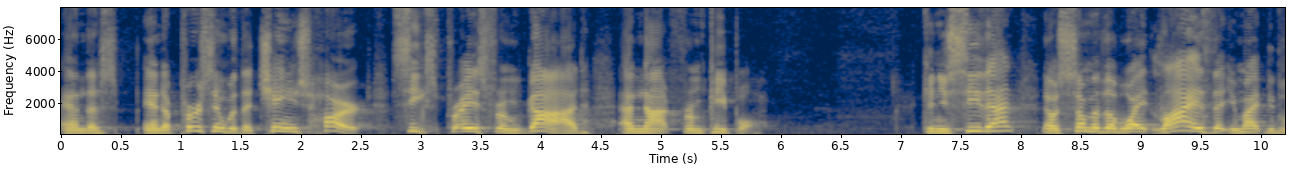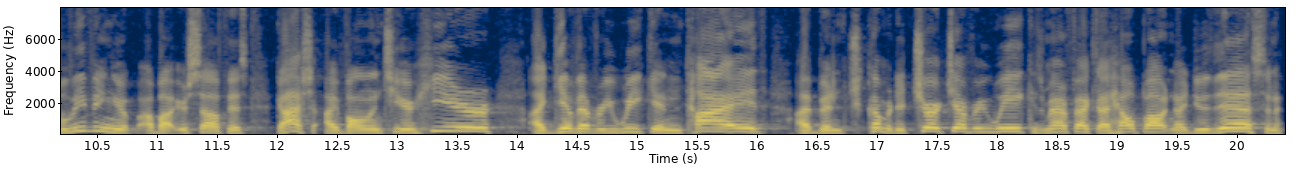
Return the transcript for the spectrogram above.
and, the, and a person with a changed heart seeks praise from God and not from people. Can you see that? Now, some of the white lies that you might be believing about yourself is gosh, I volunteer here, I give every week in tithe, I've been coming to church every week. As a matter of fact, I help out and I do this and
